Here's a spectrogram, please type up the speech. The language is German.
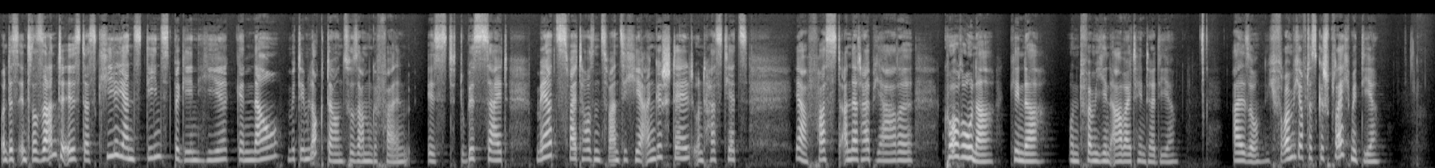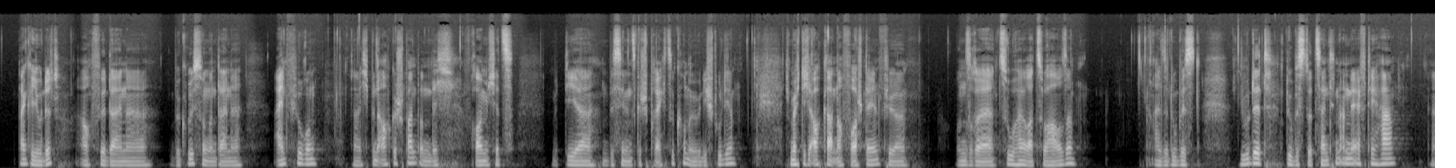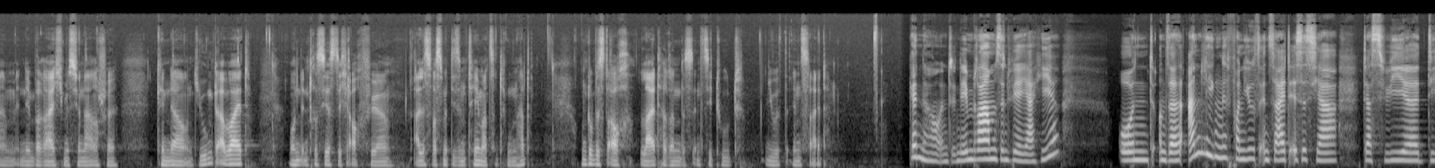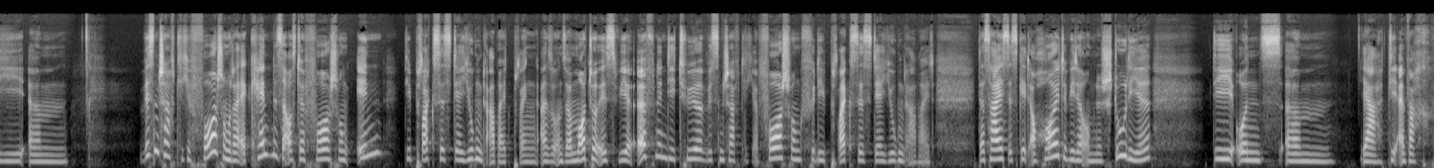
Und das Interessante ist, dass Kilians Dienstbeginn hier genau mit dem Lockdown zusammengefallen ist. Du bist seit März 2020 hier angestellt und hast jetzt ja fast anderthalb Jahre Corona Kinder- und Familienarbeit hinter dir. Also, ich freue mich auf das Gespräch mit dir. Danke, Judith, auch für deine Begrüßung und deine Einführung. Ich bin auch gespannt und ich freue mich jetzt mit dir ein bisschen ins Gespräch zu kommen über die Studie. Ich möchte dich auch gerade noch vorstellen für unsere Zuhörer zu Hause. Also du bist Judith, du bist Dozentin an der FTH ähm, in dem Bereich missionarische Kinder- und Jugendarbeit und interessierst dich auch für alles, was mit diesem Thema zu tun hat. Und du bist auch Leiterin des Institut Youth Insight. Genau, und in dem Rahmen sind wir ja hier und unser Anliegen von Youth Insight ist es ja, dass wir die ähm, wissenschaftliche Forschung oder Erkenntnisse aus der Forschung in die Praxis der Jugendarbeit bringen. Also unser Motto ist, wir öffnen die Tür wissenschaftlicher Forschung für die Praxis der Jugendarbeit. Das heißt, es geht auch heute wieder um eine Studie, die uns, ähm, ja, die einfach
